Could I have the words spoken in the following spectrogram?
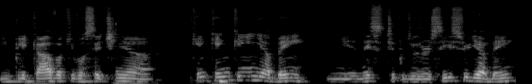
implicava que você tinha. Quem, quem, quem ia bem nesse tipo de exercício ia bem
